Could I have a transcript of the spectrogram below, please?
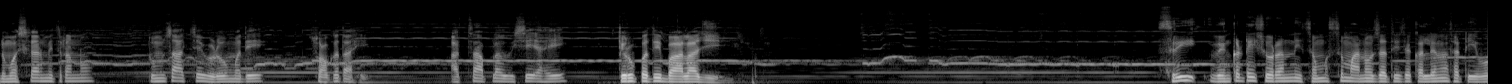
नमस्कार मित्रांनो तुमचं आजच्या व्हिडिओमध्ये स्वागत आहे. आजचा आपला विषय आहे तिरुपती बालाजी. श्री व्यंकटेश्वरांनी समस्त मानवजातीच्या कल्याणासाठी व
